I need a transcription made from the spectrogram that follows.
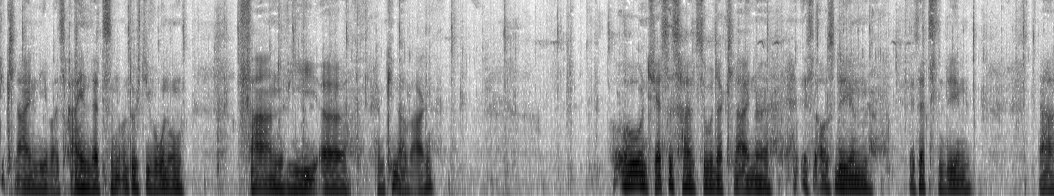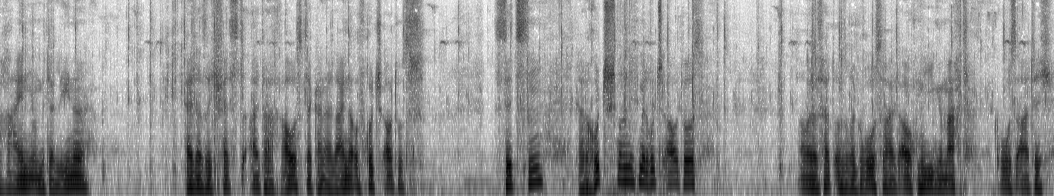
die Kleinen jeweils reinsetzen und durch die Wohnung fahren wie äh, im Kinderwagen. Und jetzt ist halt so, der Kleine ist aus dem, wir setzen den ja, rein und mit der Lehne hält er sich fest, Alter, raus, der kann alleine auf Rutschautos sitzen. Der rutscht noch nicht mit Rutschautos. Aber das hat unsere Große halt auch nie gemacht. Großartig.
